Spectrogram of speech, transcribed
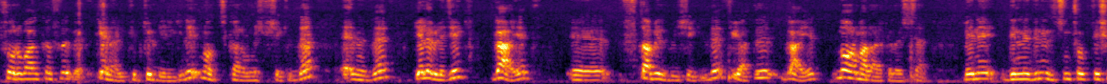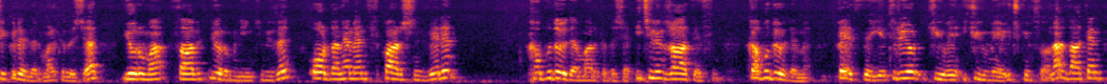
soru bankası ve genel kültürle ilgili not çıkarılmış bir şekilde elinize gelebilecek gayet e, stabil bir şekilde fiyatı gayet normal arkadaşlar. Beni dinlediğiniz için çok teşekkür ederim arkadaşlar. Yoruma sabitliyorum linkimizi. Oradan hemen siparişinizi verin. Kapıda ödeme arkadaşlar. İçiniz rahat etsin. Kapıda ödeme. PTT getiriyor 2 gün, iki gün veya 3 gün sonra. Zaten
